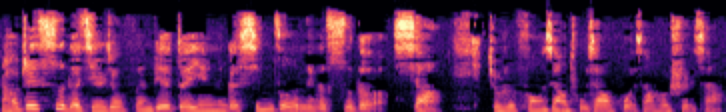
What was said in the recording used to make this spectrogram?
然后这四个其实就分别对应那个星座的那个四个象，就是风象、土象、火象和水象。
